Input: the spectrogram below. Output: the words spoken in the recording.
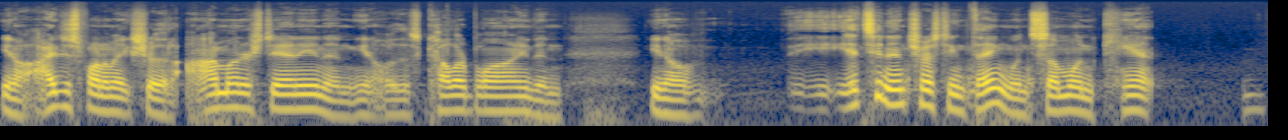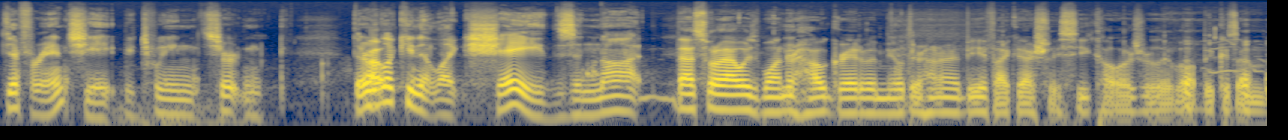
you know, I just want to make sure that I'm understanding and you know this colorblind and you know, it's an interesting thing when someone can't differentiate between certain. They're Oh. looking at like shades and not That's what I always wonder how great of a mule deer hunter I'd be if I could actually see colors really well because I'm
